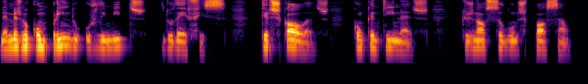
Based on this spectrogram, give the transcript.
na mesma cumprindo os limites do déficit, ter escolas com cantinas que os nossos alunos possam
